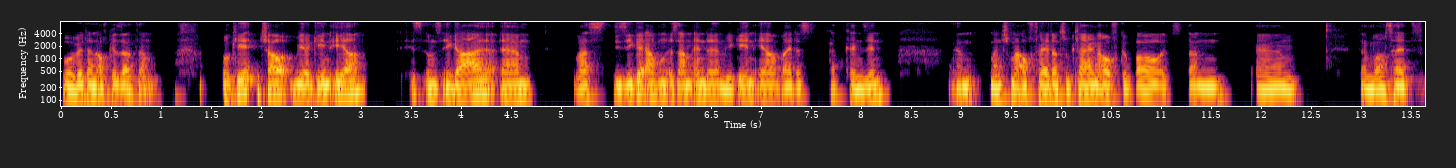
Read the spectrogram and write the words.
wo wir dann auch gesagt haben, okay, ciao, wir gehen eher, ist uns egal, ähm, was die Siegerehrung ist am Ende, wir gehen eher, weil das hat keinen Sinn. Ähm, manchmal auch Felder zu klein aufgebaut, dann, ähm, dann war es halt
